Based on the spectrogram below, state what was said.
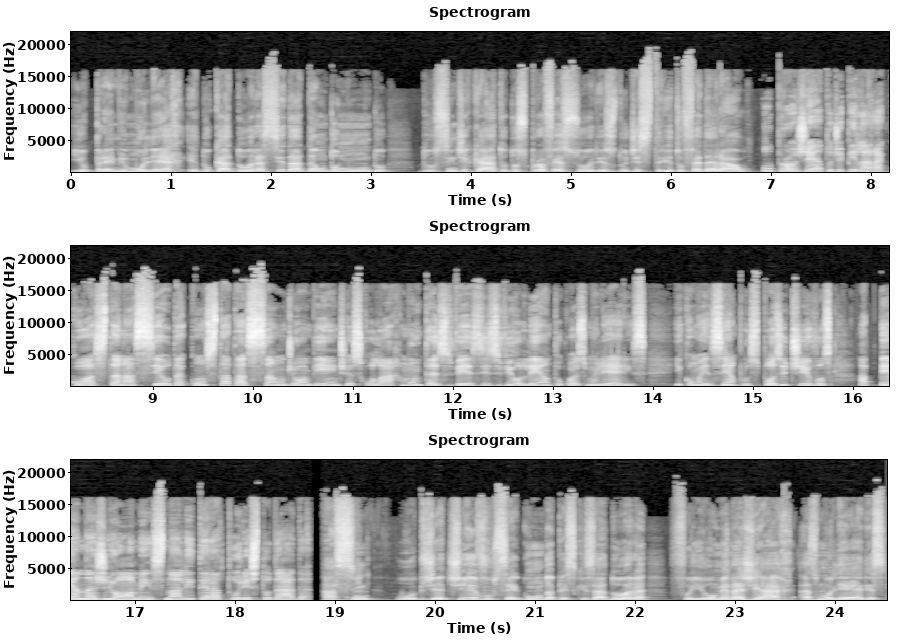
e o Prêmio Mulher Educadora Cidadão do Mundo do Sindicato dos Professores do Distrito Federal. O projeto de Pilar Acosta nasceu da constatação de um ambiente escolar muitas vezes violento com as mulheres e com exemplos positivos apenas de homens na literatura estudada. Assim, o objetivo, segundo a pesquisadora, foi homenagear as mulheres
